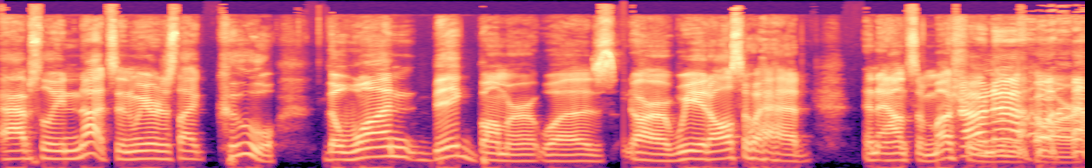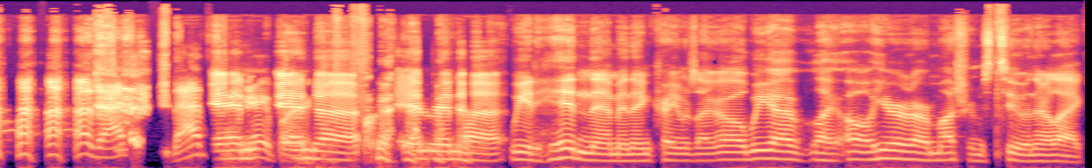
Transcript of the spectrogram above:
absolutely nuts, and we were just like, cool. The one big bummer was, or we had also had an ounce of mushrooms Oh in the car. that's that's and and uh, and then uh, we had hidden them, and then Crane was like, "Oh, we have like, oh, here are our mushrooms too," and they're like,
